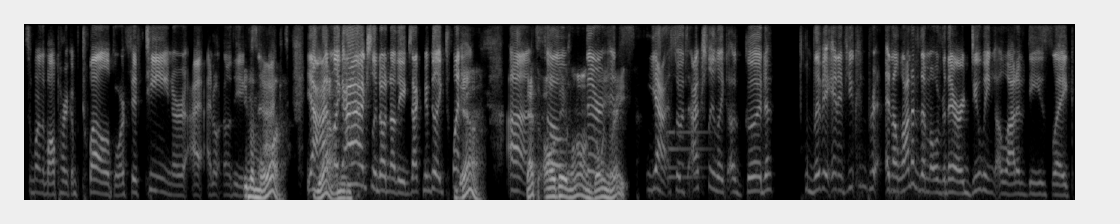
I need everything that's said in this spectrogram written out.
somewhere in the ballpark of 12 or 15 or i, I don't know the exact. even more yeah, yeah i'm like I, mean, I, actually don't know the exact maybe like 20 yeah um, that's so all day long going rate yeah so it's actually like a good living and if you can and a lot of them over there are doing a lot of these like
